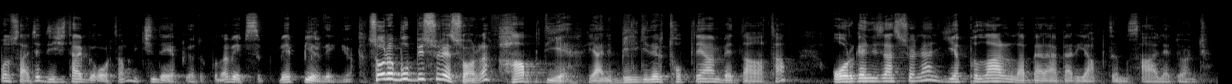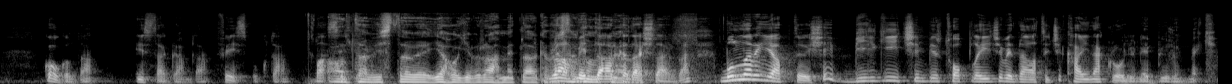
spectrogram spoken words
Bunu sadece dijital bir ortamın içinde yapıyorduk. Buna Web, Web 1 deniyor. Sonra bu bir süre sonra hub diye yani bilgileri toplayan ve dağıtan organizasyonel yapılarla beraber yaptığımız hale döndü. Google'dan, Instagram'dan, Facebook'tan bahsediyorum. Alta Vista ve Yahoo gibi rahmetli arkadaşlar. Rahmetli arkadaşlardan. Bunların yaptığı şey bilgi için bir toplayıcı ve dağıtıcı kaynak rolüne bürünmek.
